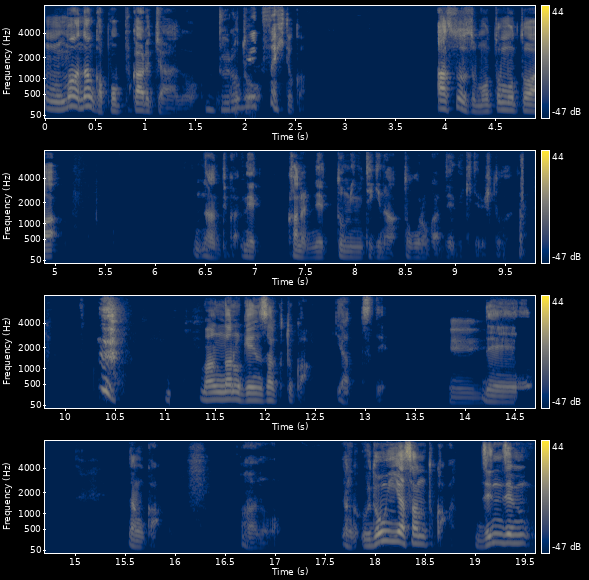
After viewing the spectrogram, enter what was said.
うん、まあなんかポップカルチャーの。ブログやってた人か。あ、そうそう、もともとは、なんていうかね、かなりネット民的なところから出てきてる人だね。漫画の原作とかやってて。えー、で、なんか、あの、なんかうどん屋さんとか、全然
